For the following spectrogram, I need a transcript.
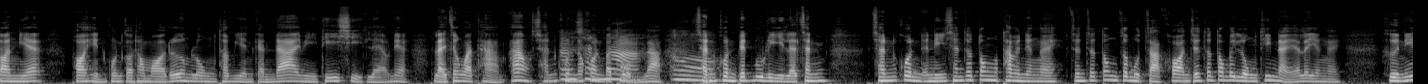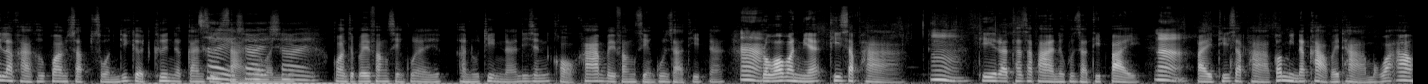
ตอนเนี้ยพอเห็นคนกทมเริ่มลงทะเบียนกันได้มีที่ฉีดแล้วเนี่ย หลายจังหวัดถาม อ้าว ฉันคนเออนครปฐมฉันน่ะล่ะเออฉันคนเพชรบุรี แล้วฉัน ฉันคนอันนี้ฉันจะต้องทำยังไง ฉันจะต้องสมุทรสาคร ฉันจะต้องไปลงที่ไหนอะไรยังไง คือนี่แหละค่ะคือความสับสนที่เกิดขึ้นจากการสื่อสารในวันนี้ ก่อนจะไปฟังเสียงคุณอนุทินนะดิฉันขอข้ามไปฟังเสียงคุณสาธิตนะอ่าเพราะว่าวันเนี้ยที่สภาอืมที่รัฐสภาเนี่ยคุณสาธิตไปอ่าไปที่สภาก็มีนักข่าวไปถาม บอกว่าอ้าว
